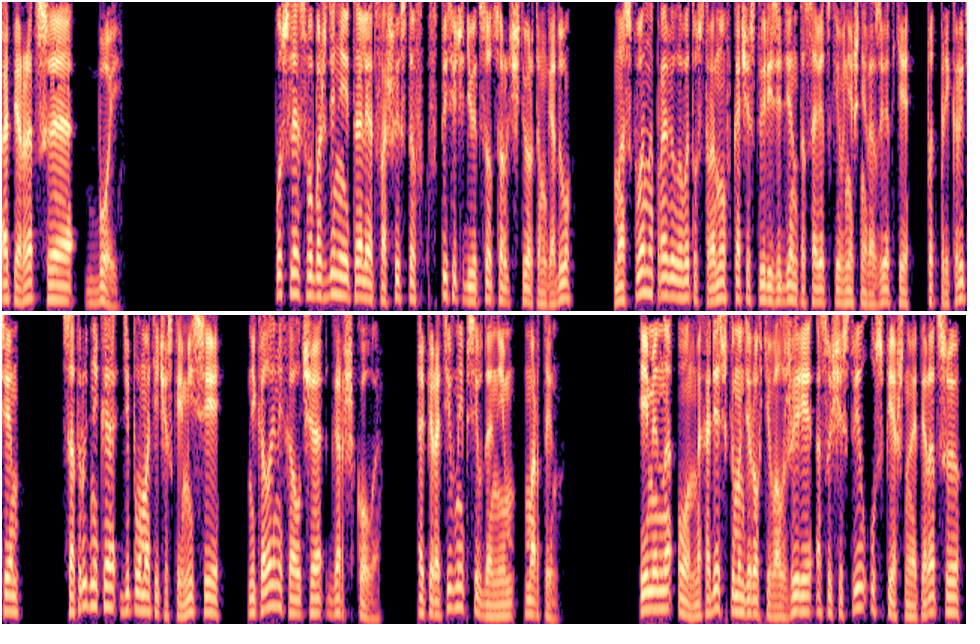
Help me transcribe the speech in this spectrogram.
Операция «Бой» После освобождения Италии от фашистов в 1944 году Москва направила в эту страну в качестве резидента советской внешней разведки под прикрытием сотрудника дипломатической миссии Николая Михайловича Горшкова, оперативный псевдоним Мартын. Именно он, находясь в командировке в Алжире, осуществил успешную операцию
